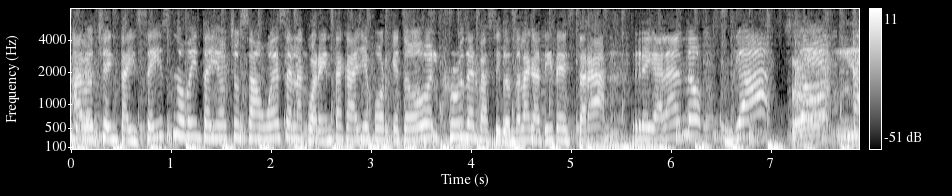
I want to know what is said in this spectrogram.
al 8698 Southwest en la 40 calle, porque todo el crew del Vacilón de la Gatita estará regalando gasolina.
